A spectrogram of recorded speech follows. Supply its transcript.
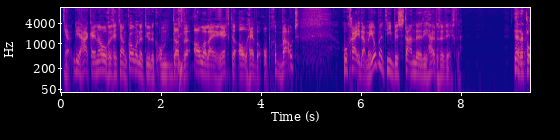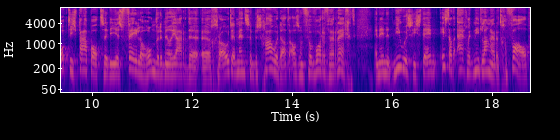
Ja, die haken en ogen, Gert-Jan, komen natuurlijk omdat we allerlei rechten al hebben opgebouwd. Hoe ga je daarmee om met die bestaande, die huidige rechten? Ja, dat klopt. Die spaarpot die is vele honderden miljarden uh, groot. En mensen beschouwen dat als een verworven recht. En in het nieuwe systeem is dat eigenlijk niet langer het geval.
